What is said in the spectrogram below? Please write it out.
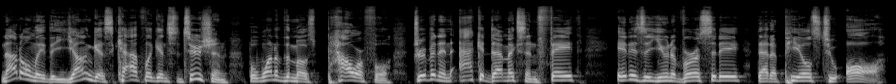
not only the youngest Catholic institution, but one of the most powerful, driven in academics and faith. It is a university that appeals to all.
